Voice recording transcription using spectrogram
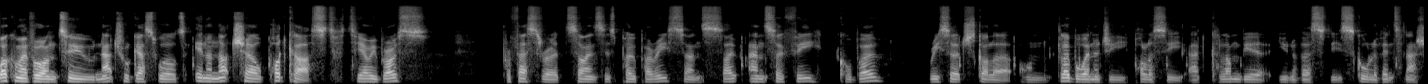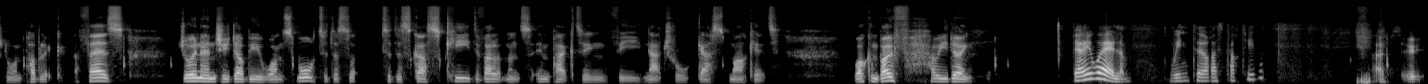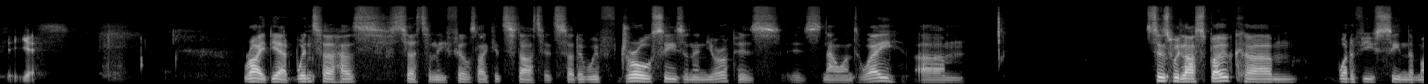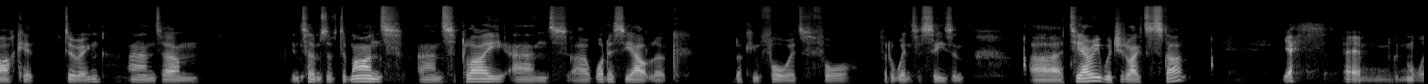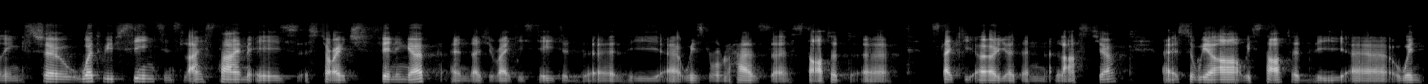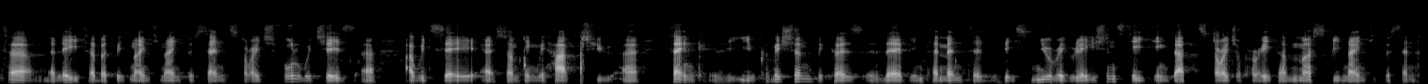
Welcome, everyone, to Natural Gas World's In a Nutshell podcast. Thierry Bros, professor at Sciences Po Paris, and, so- Anne-Sophie Corbeau, research scholar on global energy policy at Columbia University's School of International and Public Affairs, join NGW once more to, dis- to discuss key developments impacting the natural gas market. Welcome both. How are you doing? Very well. Winter has started. Absolutely, yes. Right, yeah, winter has certainly feels like it's started. So the withdrawal season in Europe is is now underway. Um, since we last spoke, um, what have you seen the market doing, and um, in terms of demand and supply, and uh, what is the outlook looking forward for for the winter season? Uh, Thierry, would you like to start? Yes, um, good morning. So what we've seen since last time is storage filling up, and as you rightly stated, uh, the uh, withdrawal has uh, started uh, slightly earlier than last year. Uh, so we are we started the uh, winter later, but with 99% storage full, which is I would say something we have to thank the EU Commission because they've implemented this new regulation stating that storage operator must be 90%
